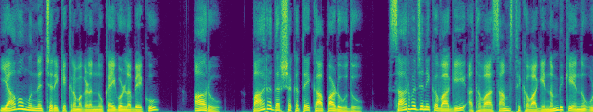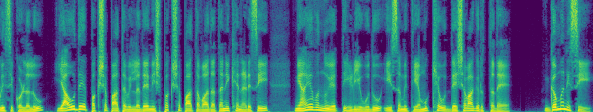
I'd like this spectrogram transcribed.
ಯಾವ ಮುನ್ನೆಚ್ಚರಿಕೆ ಕ್ರಮಗಳನ್ನು ಕೈಗೊಳ್ಳಬೇಕು? ಆರು, ಪಾರದರ್ಶಕತೆ ಕಾಪಾಡುವುದು. ಸಾರ್ವಜನಿಕವಾಗಿ ಅಥವಾ ಸಾಂಸ್ಥಿಕವಾಗಿ ನಂಬಿಕೆಯನ್ನು ಉಳಿಸಿಕೊಳ್ಳಲು ಯಾವುದೇ ಪಕ್ಷಪಾತವಿಲ್ಲದೆ ನಿಷ್ಪಕ್ಷಪಾತವಾದ ತನಿಖೆ ನಡೆಸಿ ನ್ಯಾಯವನ್ನು ಎತ್ತಿಹಿಡಿಯುವುದು ಈ ಸಮಿತಿಯ ಮುಖ್ಯ ಉದ್ದೇಶವಾಗಿರುತ್ತದೆ. ಗಮನಿಸಿ,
